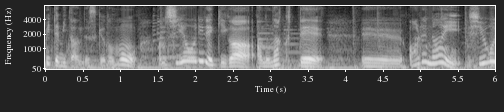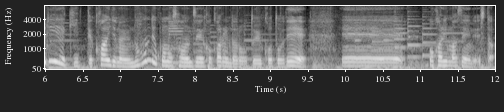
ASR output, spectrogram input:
見てみたんですけどもあの使用履歴があのなくてえー、あれない使用履歴って書いてないのになんでこの3000円かかるんだろうということで、えー、分かりませんでした。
